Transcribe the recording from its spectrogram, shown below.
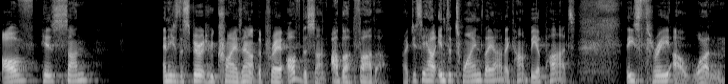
of His Son? And He's the Spirit who cries out the prayer of the Son, Abba, Father. Right? Do you see how intertwined they are? They can't be apart. These three are one.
